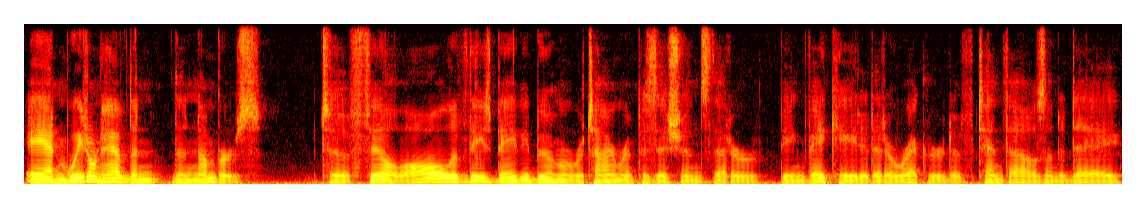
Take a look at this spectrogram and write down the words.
And we don't have the, the numbers to fill all of these baby boomer retirement positions that are being vacated at a record of 10,000 a day.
